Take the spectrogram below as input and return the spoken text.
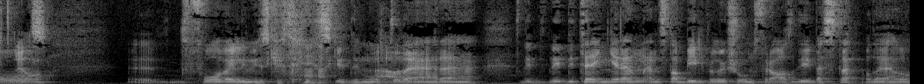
Og altså. får veldig mye skudd, skudd imot. Og det er de, de, de trenger en, en stabil produksjon fra de beste. Og det å,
